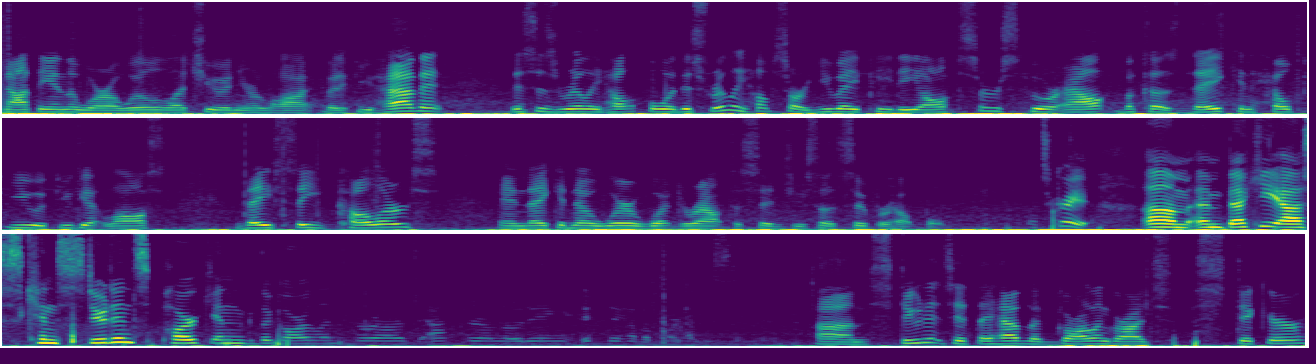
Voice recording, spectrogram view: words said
Not the end of the world, we'll let you in your lot. But if you have it, this is really helpful. This really helps our UAPD officers who are out because they can help you if you get lost. They see colors and they can know where what route to send you. So it's super helpful. That's great. Um, and Becky asks, can students park in the Garland garage after unloading if they have a parking sticker? Um, students, if they have the Garland garage sticker,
